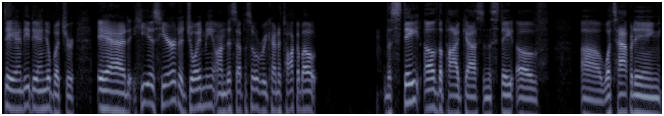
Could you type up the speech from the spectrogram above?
Dandy Daniel Butcher, and he is here to join me on this episode where we kind of talk about the state of the podcast and the state of uh, what's happening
